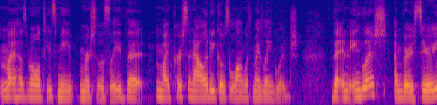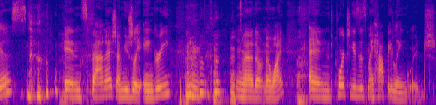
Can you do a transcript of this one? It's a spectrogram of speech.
my husband will tease me mercilessly that my personality goes along with my language. That in English, I'm very serious. in Spanish, I'm usually angry. I don't know why. And Portuguese is my happy language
